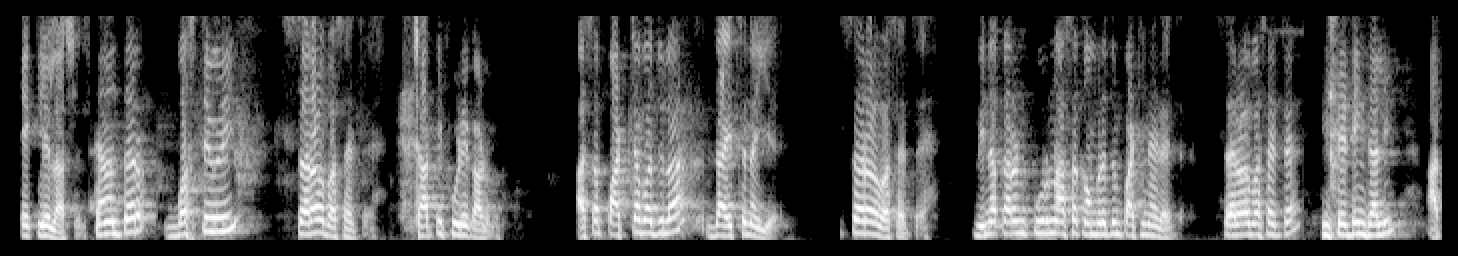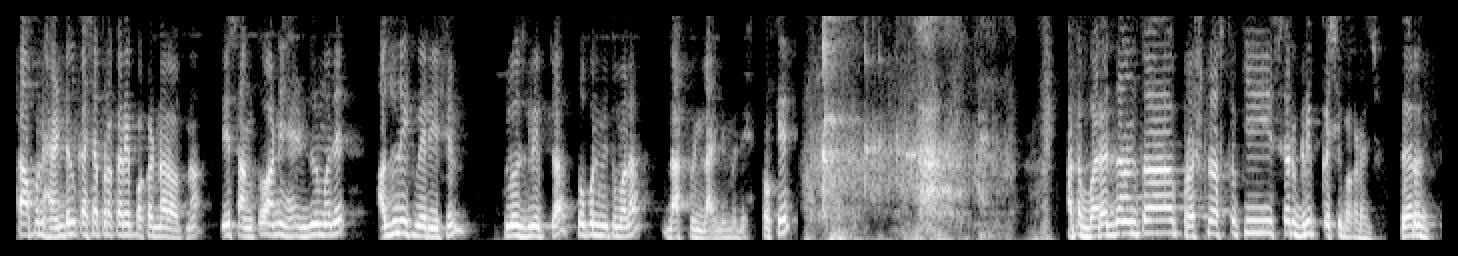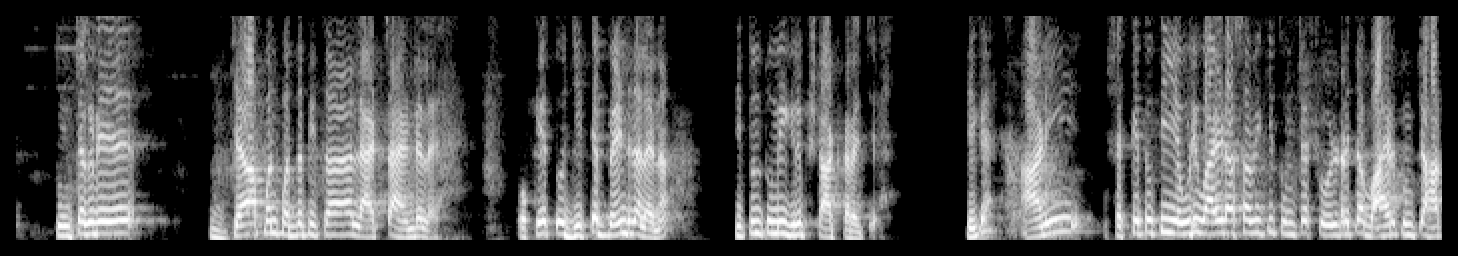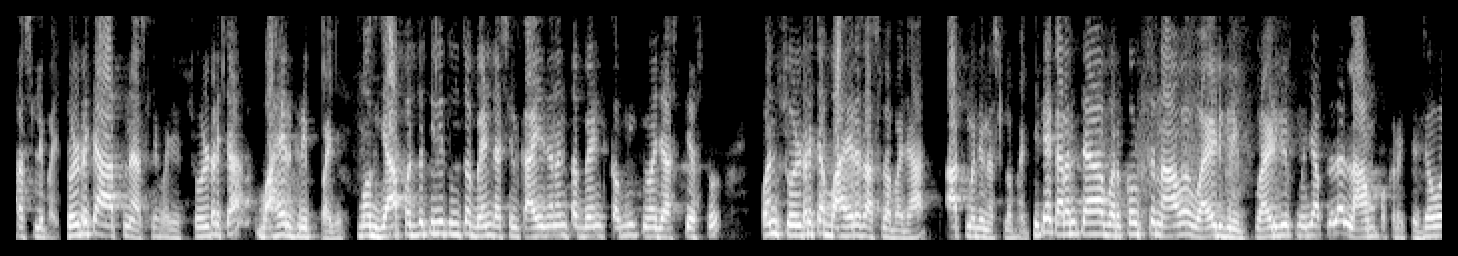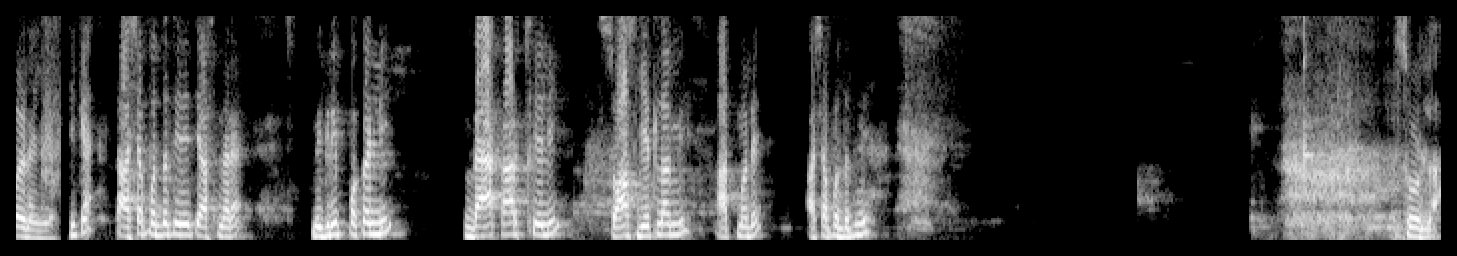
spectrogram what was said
टेकलेला असेल. त्यानंतर बसतेवेळी सरळ बसायचं आहे. छाती पुढे काढून. असं पाठच्या बाजूला जायचं नाहीये. सरळ बसायचं आहे. विनाकारण पूर्ण असं कमरेतून पाठी नाही जायचं. सरळ बसायचं ही सेटिंग झाली. आता आपण हँडल कशा प्रकारे पकडणार आहोत ना ते सांगतो आणि हँडलमध्ये अजून एक व्हेरिएशन क्लोज ग्रीपचा तो पण मी तुम्हाला दाखवीन लाईनीमध्ये ओके आता बऱ्याच जणांचा प्रश्न असतो की सर ग्रिप कशी पकडायची? तर तुमच्याकडे ज्या पण पद्धतीचा लॅटचा हँडल आहे ओके तो जिथे बेंड झालाय ना तिथून तुम्ही ग्रिप स्टार्ट करायची आहे. ठीक आहे? आणि शक्यतो ती एवढी वाईड असावी की तुमच्या शोल्डरच्या बाहेर तुमचे हात असले पाहिजे. शोल्डरच्या आत नाही असले पाहिजे. शोल्डरच्या बाहेर ग्रिप पाहिजे. मग ज्या पद्धतीने तुमचा बेंड असेल काही जणांचा बेंड कमी किंवा जास्ती असतो पण शोल्डरच्या बाहेरच असला पाहिजे हात आतमध्ये नसला पाहिजे. ठीक आहे? कारण त्या वर्कआउटचं नाव आहे वाईड ग्रिप वाईड ग्रिप म्हणजे आपल्याला लांब पकडायचं जवळ नाहीये ठीक आहे? तर अशा पद्धतीने ते असणार आहे. मी ग्रिप पकडली बॅक आर्च केली श्वास घेतला मी आतमध्ये. अशा पद्धतीने सोडला.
